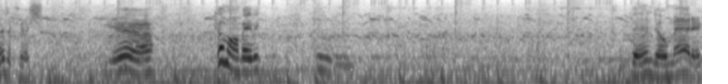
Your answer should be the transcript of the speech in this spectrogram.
There's a fish. Yeah. Come on, baby. Bend-O-Matic.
